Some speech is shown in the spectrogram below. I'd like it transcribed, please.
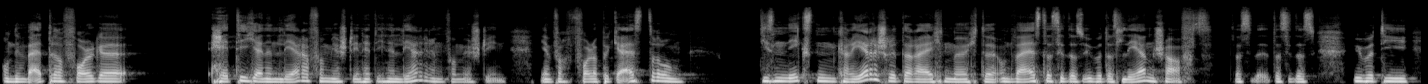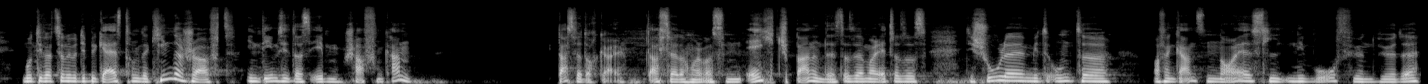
und in weiterer Folge hätte ich einen Lehrer vor mir stehen, hätte ich eine Lehrerin vor mir stehen, die einfach voller Begeisterung diesen nächsten Karriereschritt erreichen möchte und weiß, dass sie das über das Lehren schafft, dass, dass sie das über die Motivation, über die Begeisterung der Kinder schafft, indem sie das eben schaffen kann. Das wäre doch geil. Das wäre doch mal was echt Spannendes. Das wäre mal etwas, was die Schule mitunter auf ein ganz neues Niveau führen würde.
